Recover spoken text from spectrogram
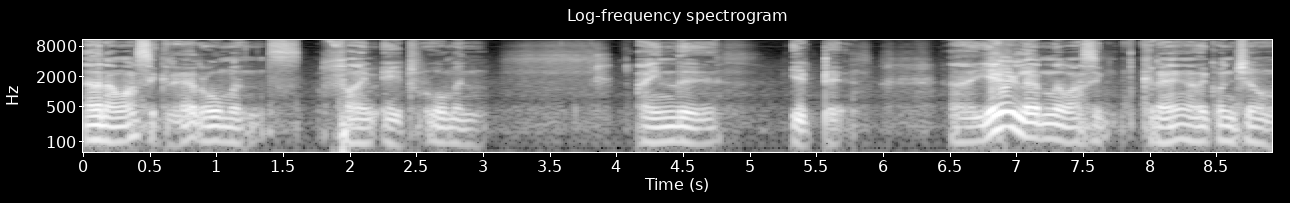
அதை நான் வாசிக்கிறேன். ரோமன்ஸ் ஃபைவ் எயிட் ரோமன் ஐந்து எட்டு. ஏழுலேருந்து வாசிக்கிறேன். அது கொஞ்சம்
